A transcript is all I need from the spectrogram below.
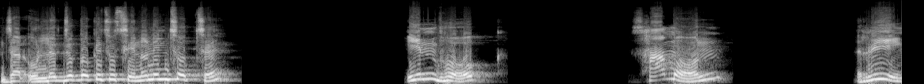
যার উল্লেখযোগ্য কিছু সিনোনিমস হচ্ছে ইনভোক, সামন, রিং,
